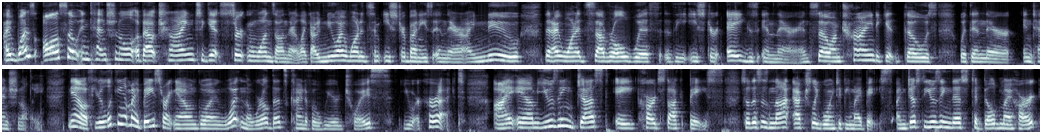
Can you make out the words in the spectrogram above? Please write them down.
I was also intentional about trying to get certain ones on there. Like I knew I wanted some Easter bunnies in there. I knew that I wanted several with the Easter eggs in there. And so I'm trying to get those within there intentionally. Now, if you're looking at my base right now and going, what in the world? That's kind of a weird choice you are correct. I am using just a cardstock base. So this is not actually going to be my base. I'm just using this to build my heart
